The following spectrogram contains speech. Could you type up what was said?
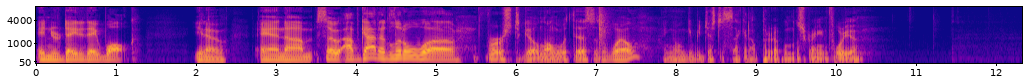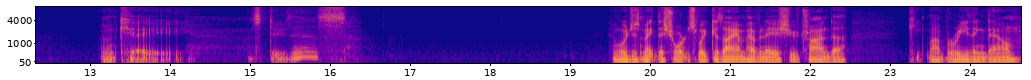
in your day to day walk. You know, and um, so I've got a little uh, verse to go along with this as well. Hang on, give me just a second. I'll put it up on the screen for you. Okay, let's do this. And we'll just make this short and sweet because I am having an issue trying to keep my breathing down.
